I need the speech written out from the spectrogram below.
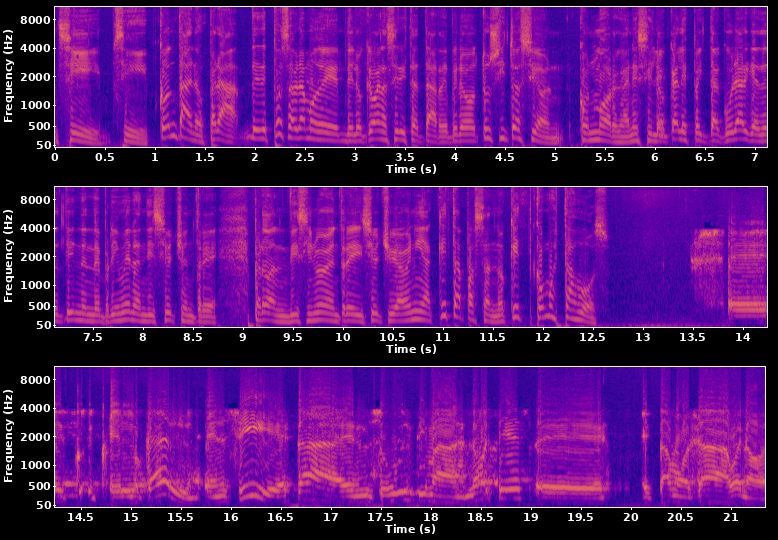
Sí, sí. Contanos, pará, después hablamos de, lo que van a hacer esta tarde, pero tu situación con Morgan, ese local espectacular que te atienden de primera en 18 entre, perdón, 19 entre 18 y Avenida, ¿qué está pasando? ¿Qué, ¿Cómo estás vos? Eh, el local en sí está en sus últimas noches. Eh, estamos ya, bueno,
